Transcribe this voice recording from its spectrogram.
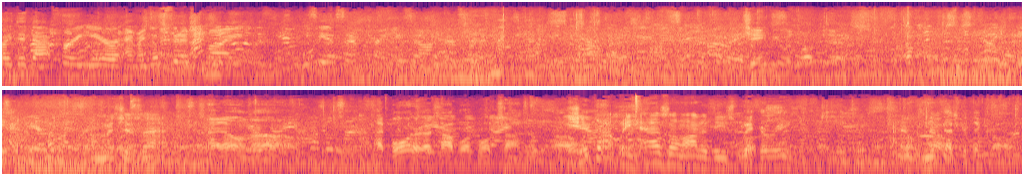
I did that for a year, and I just finished my CSM training. So I'm here for Jamie would love this. How much is that? I don't know. I bought her a couple of books on uh, She probably has a lot of these books. Wickery. I don't I know. that's what they call it.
